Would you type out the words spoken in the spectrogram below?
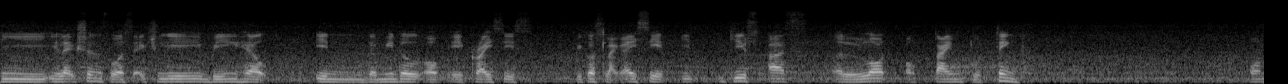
the elections was actually being held in the middle of a crisis because like I said it gives us a lot of time to think on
